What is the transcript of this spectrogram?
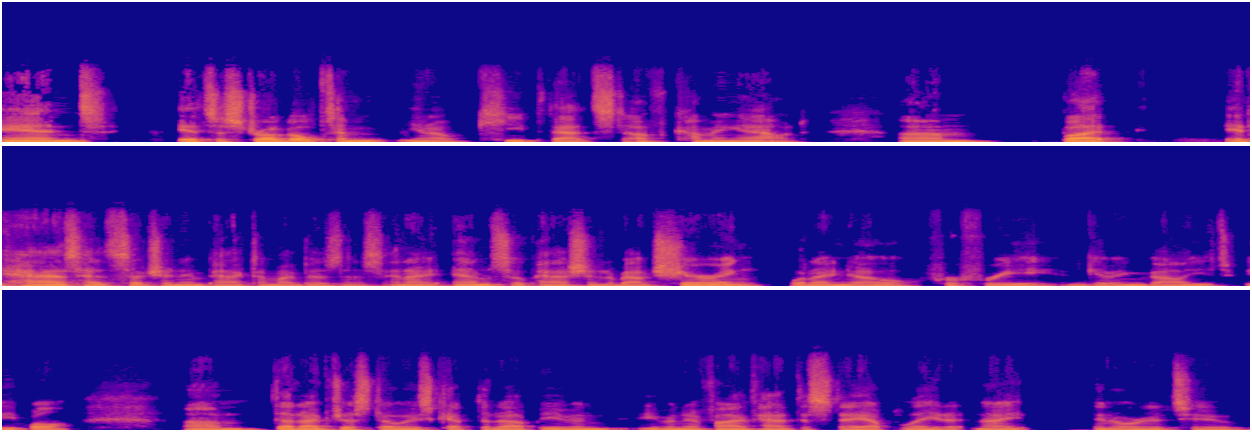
And it's a struggle to you know keep that stuff coming out. Um, but it has had such an impact on my business and i am so passionate about sharing what i know for free and giving value to people um, that i've just always kept it up even even if i've had to stay up late at night in order to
